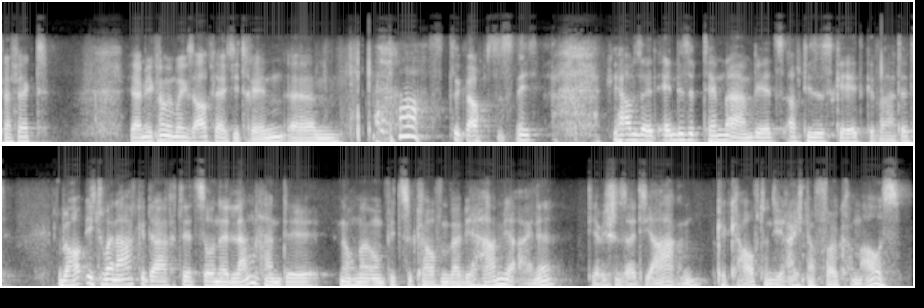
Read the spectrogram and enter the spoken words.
Perfekt. Ja, mir kommen übrigens auch gleich die Tränen. Ähm, du glaubst es nicht. Wir haben seit Ende September haben wir jetzt auf dieses Gerät gewartet. Überhaupt nicht drüber nachgedacht, jetzt so eine Langhantel nochmal irgendwie zu kaufen, weil wir haben ja eine, die habe ich schon seit Jahren gekauft und die reicht noch vollkommen aus.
